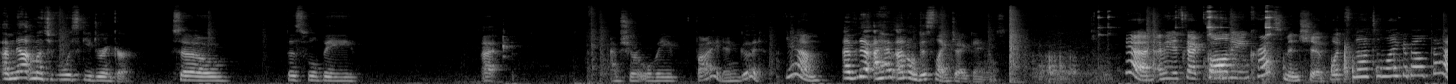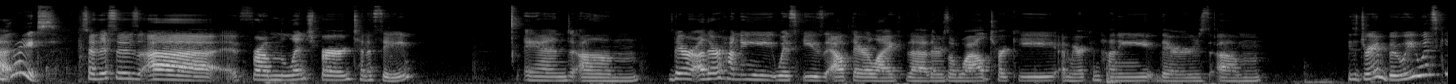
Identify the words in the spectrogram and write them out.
I'm not much of a whiskey drinker, so this will be. I, I'm sure it will be fine and good. Yeah. I've never, I have, I don't dislike Jack Daniels. Yeah, I mean, it's got quality and craftsmanship. What's not to like about that? Right. So this is uh, from Lynchburg, Tennessee, and um, there are other honey whiskeys out there like the there's a Wild Turkey American Honey. There's um, is Drambuie whiskey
